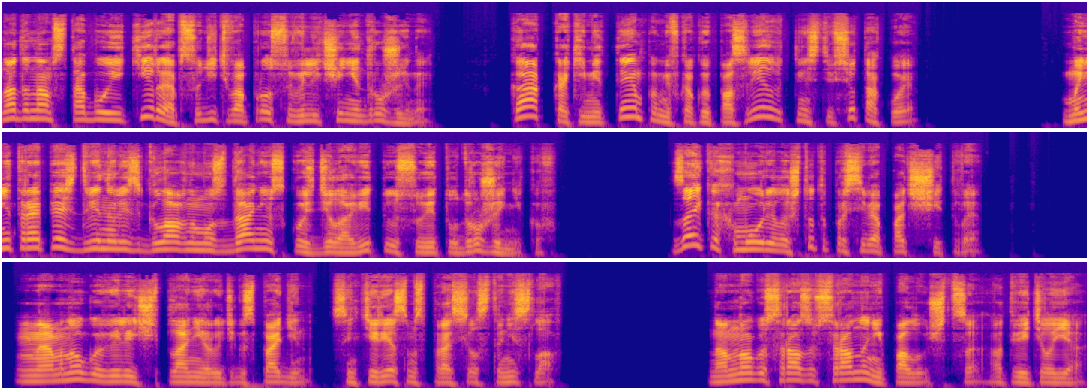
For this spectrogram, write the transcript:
Надо нам с тобой и Кирой обсудить вопрос увеличения дружины. Как, какими темпами, в какой последовательности, все такое. Мы не торопясь двинулись к главному зданию сквозь деловитую суету дружинников. Зайка хмурилась, что-то про себя подсчитывая. «Намного увеличить планируете, господин?» — с интересом спросил Станислав. «Намного сразу все равно не получится», — ответил я.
